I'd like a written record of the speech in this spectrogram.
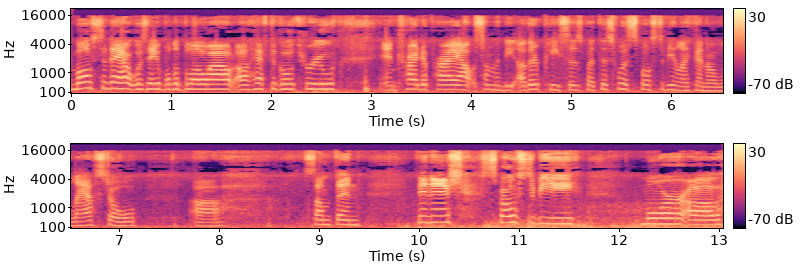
Most of that was able to blow out. I'll have to go through and try to pry out some of the other pieces, but this was supposed to be like an elasto uh, something finish. Supposed to be more of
